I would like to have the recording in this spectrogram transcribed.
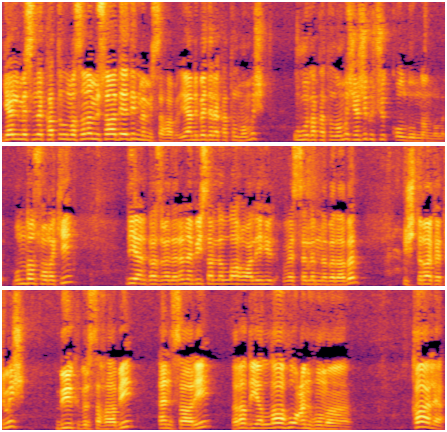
gelmesine katılmasına müsaade edilmemiş sahabe. Yani Bedir'e katılmamış, Uhud'a katılmamış yaşı küçük olduğundan dolayı. Bundan sonraki diğer gazvelere Nebi sallallahu aleyhi ve sellemle beraber iştirak etmiş büyük bir sahabi Ensari radıyallahu anhuma. Kale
